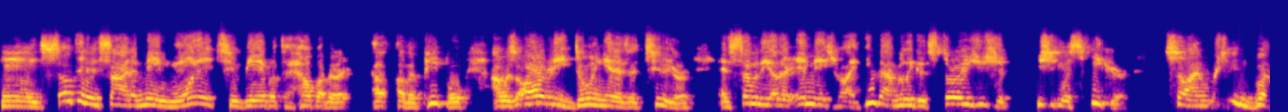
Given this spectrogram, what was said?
And something inside of me wanted to be able to help other uh, other people. I was already doing it as a tutor, and some of the other inmates were like, "You got really good stories. You should you should be a speaker." So I read the book,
